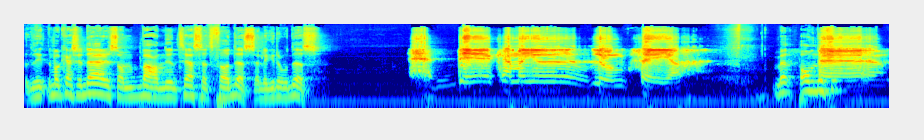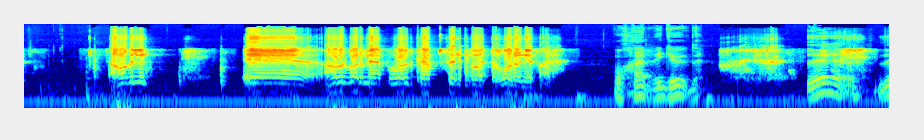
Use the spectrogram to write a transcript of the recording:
Det var kanske där som bandyintresset föddes, eller groddes. Det kan man ju lugnt säga. Men om du... Eh, jag har väl inte... Eh, jag har väl varit med på World Cup sen jag var ett år ungefär. Åh herregud. Det, det,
